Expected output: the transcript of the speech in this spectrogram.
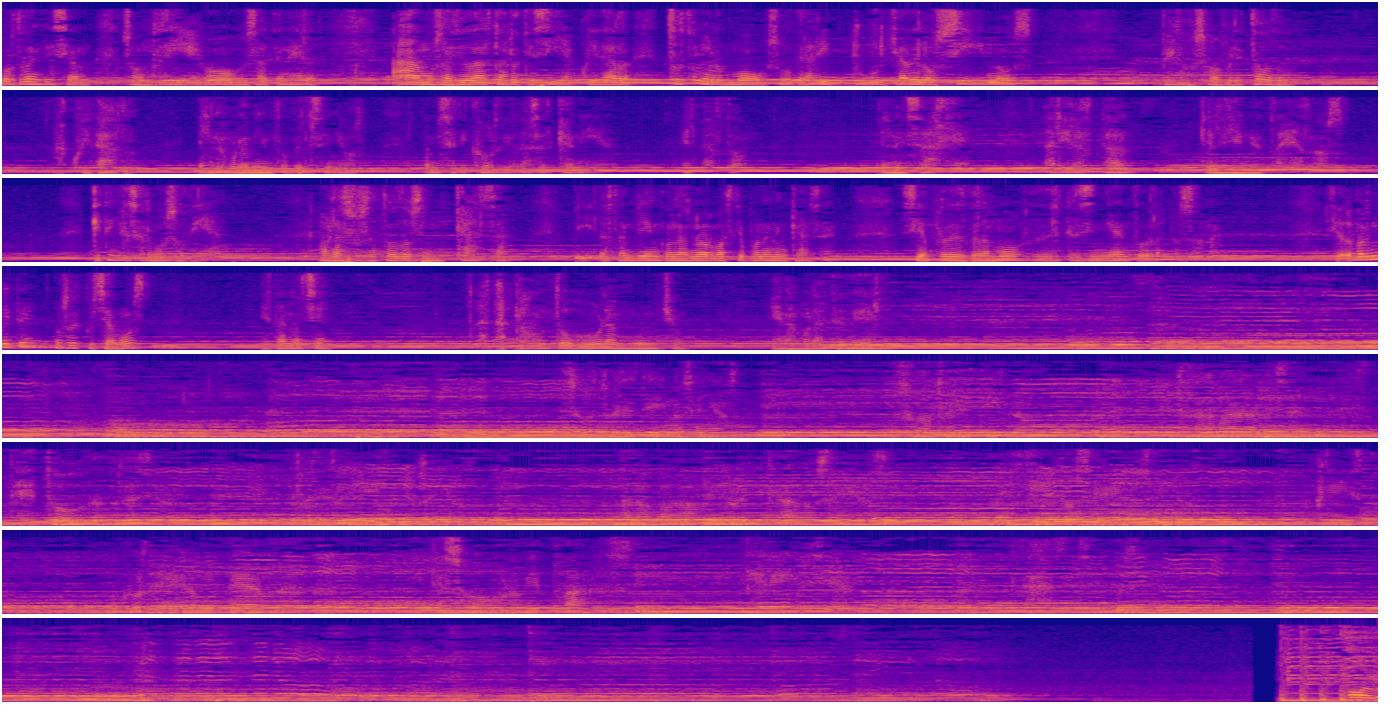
Por tu bendición. Sonríe, goza, tener. Vamos a ayudar, claro que sí, a cuidar todo lo hermoso de la liturgia, de los signos, pero sobre todo a cuidar el enamoramiento del Señor, la misericordia, la cercanía, el perdón, el mensaje, la libertad que Él viene a traernos. Que tengas hermoso día. Abrazos a todos en casa, pilas también con las normas que ponen en casa, siempre desde el amor, desde el crecimiento de la persona. Si lo permite, nos escuchamos esta noche. Hasta pronto, ora mucho, enamórate de Él.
